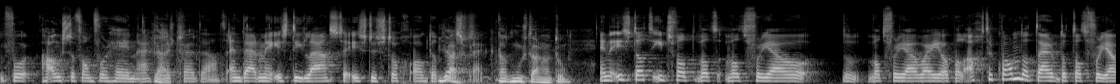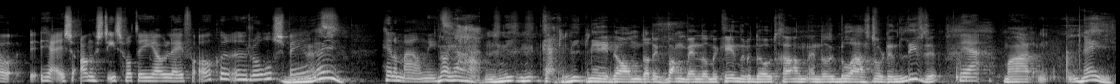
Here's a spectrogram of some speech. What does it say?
voor, angsten van voorheen eigenlijk Juist. daalt. En daarmee is die laatste is dus toch ook dat juist, misbruik. dat moest daar naartoe. En is dat iets wat, wat, wat voor jou... Wat voor jou, waar je ook wel achter kwam, dat daar, dat, dat voor jou, ja, is angst iets wat in jouw leven ook een, een rol speelt? Nee. Helemaal niet. Nou ja, niet, kijk, niet meer dan dat ik bang ben dat mijn kinderen doodgaan en dat ik belazerd word in de liefde. Ja, Maar nee,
